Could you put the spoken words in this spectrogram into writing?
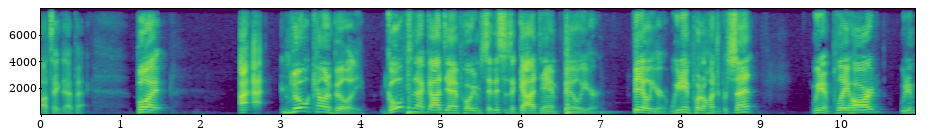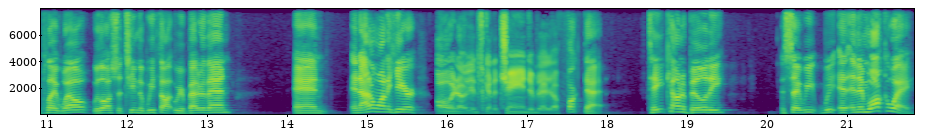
I'll take that back. But I, I no accountability. Go up to that goddamn podium and say this is a goddamn failure. Failure. We didn't put 100%. We didn't play hard. We didn't play well. We lost a team that we thought we were better than. And and I don't want to hear, oh no, it's gonna change. Fuck that. Take accountability and say we we and, and then walk away.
